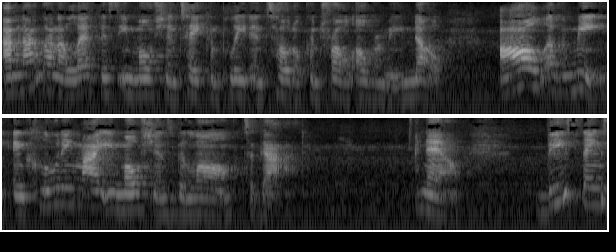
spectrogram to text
I'm not going to let this emotion take complete and total control over me. No. All of me, including my emotions, belong to God. Now, these things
